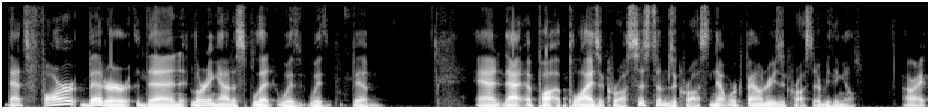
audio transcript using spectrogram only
That's far better than learning how to split with, with Vim. And that ap- applies across systems, across network boundaries, across everything else. All right.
